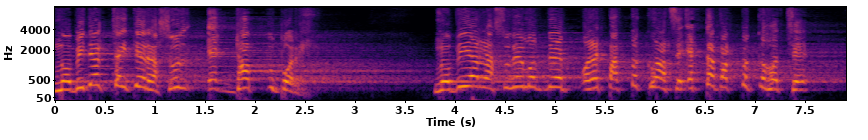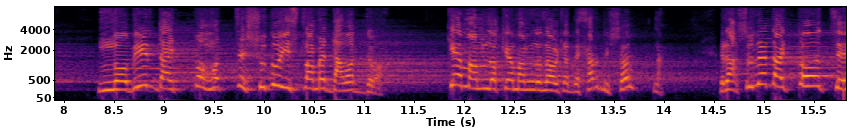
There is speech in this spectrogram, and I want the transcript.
নবীদের চাইতে রাসুল এক ধাপ উপরে। নবী আর রাসুলের মধ্যে অনেক পার্থক্য আছে। একটা পার্থক্য হচ্ছে, নবীর দায়িত্ব হচ্ছে শুধু ইসলামের দাওয়াত দেওয়া। কে মানলো কে মানলো না ওটা দেখার বিষয় না। রাসুলের দায়িত্ব হচ্ছে,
